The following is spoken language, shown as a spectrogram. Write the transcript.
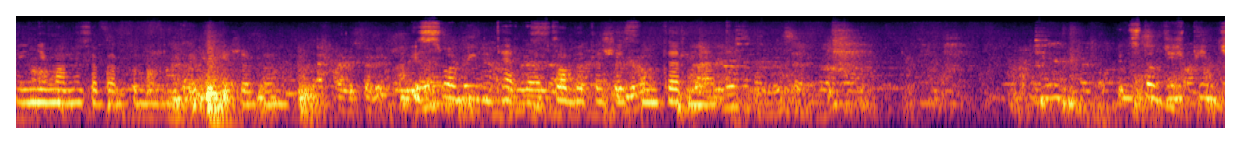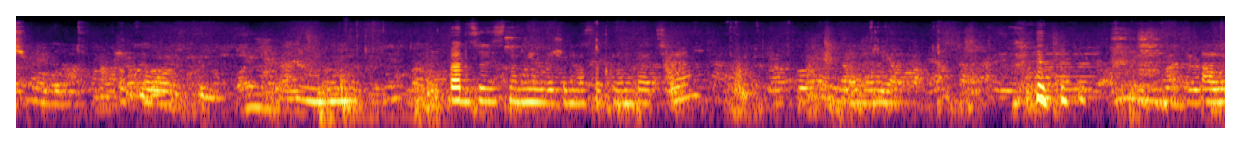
i nie mamy za bardzo możliwości, żeby... Jest słaby internet, Słaby też jest internet. więc to gdzieś 5 minut około. Bardzo jest nam miło, że nas oglądacie. Ale,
